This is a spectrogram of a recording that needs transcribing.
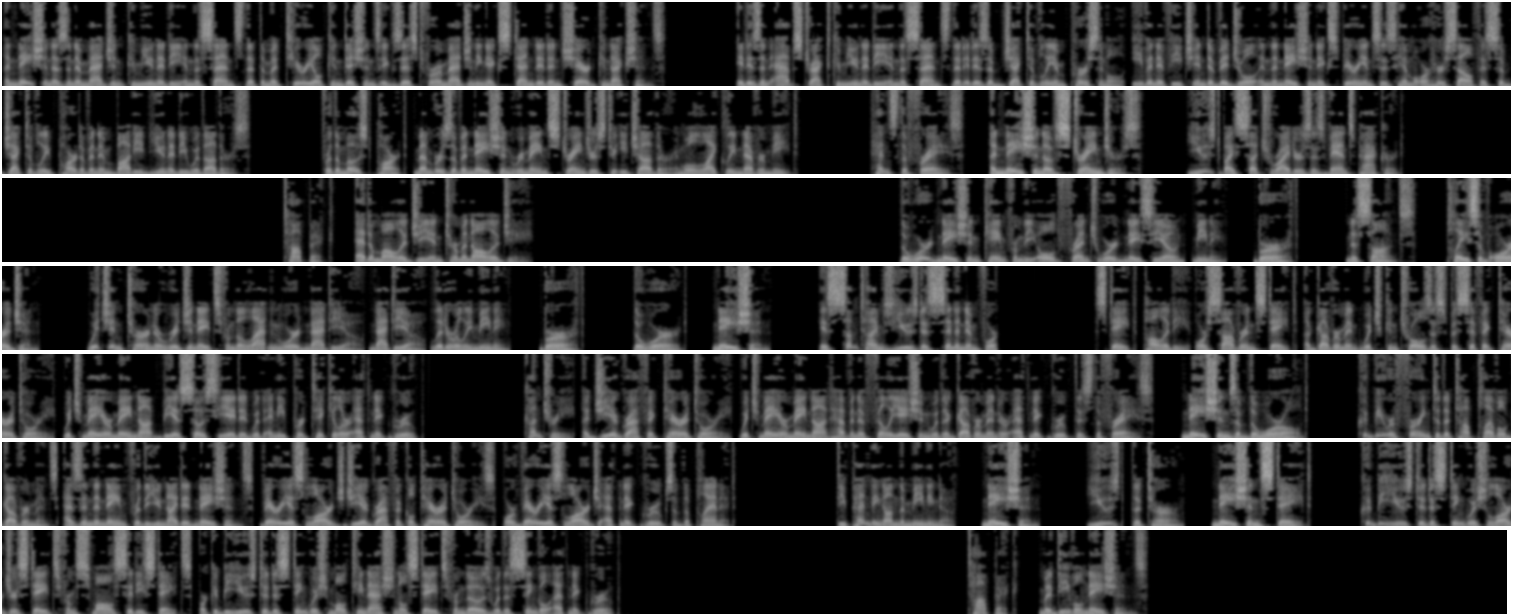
A nation is an imagined community in the sense that the material conditions exist for imagining extended and shared connections. It is an abstract community in the sense that it is objectively impersonal, even if each individual in the nation experiences him or herself as subjectively part of an embodied unity with others. For the most part, members of a nation remain strangers to each other and will likely never meet. Hence the phrase, a nation of strangers, used by such writers as Vance Packard. Topic: Etymology and terminology. The word nation came from the Old French word nation, meaning birth, naissance, place of origin, which in turn originates from the Latin word natio, natio literally meaning birth. The word nation is sometimes used as synonym for State polity or sovereign state, a government which controls a specific territory, which may or may not be associated with any particular ethnic group. Country, a geographic territory, which may or may not have an affiliation with a government or ethnic group This the phrase, "'nations of the world' could be referring to the top-level governments as in the name for the United Nations, various large geographical territories, or various large ethnic groups of the planet. Depending on the meaning of «nation», Used, the term, nation-state could be used to distinguish larger states from small city-states, or could be used to distinguish multinational states from those with a single ethnic group. Medieval nations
